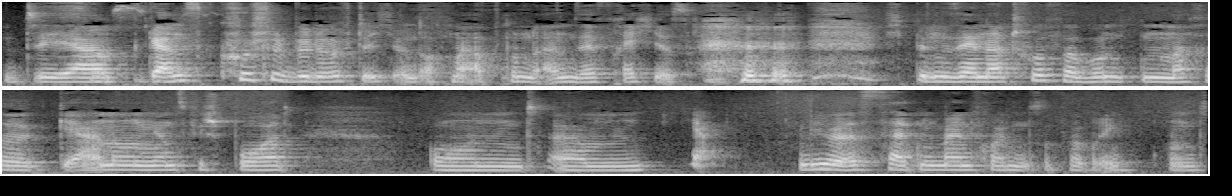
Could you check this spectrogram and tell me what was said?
der ganz kuschelbedürftig und auch mal ab und an sehr frech ist. ich bin sehr naturverbunden, mache gerne und ganz viel Sport und ähm, ja, liebe es Zeit mit meinen Freunden zu verbringen und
